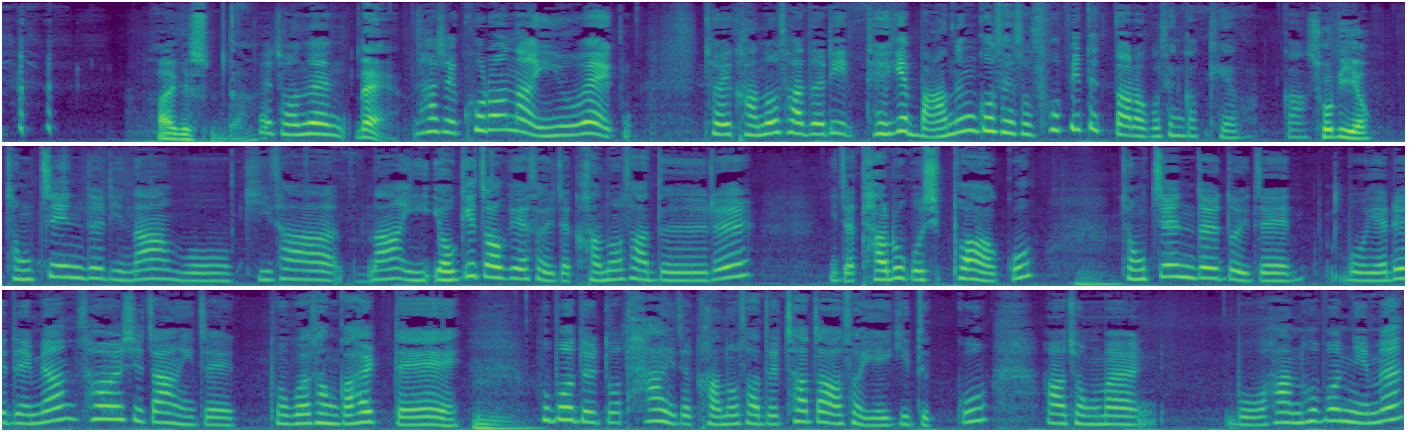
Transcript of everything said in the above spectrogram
알겠습니다. 저는 네. 사실 코로나 이후에 저희 간호사들이 되게 많은 곳에서 소비됐다라고 생각해요. 그러니까 소비요? 정치인들이나 뭐 기사나 이, 여기저기에서 이제 간호사들을 이제 다루고 싶어 하고 음. 정치인들도 이제 뭐 예를 들면 서울시장 이제 보궐선거 할때 음. 후보들도 다 이제 간호사들 찾아와서 얘기 듣고 아 정말 뭐 한 후보님은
